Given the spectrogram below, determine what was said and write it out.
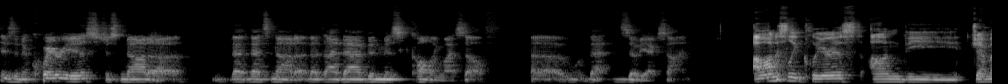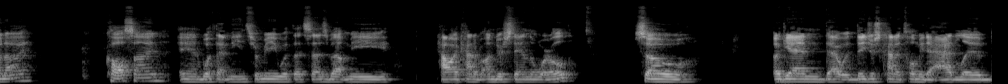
is an aquarius just not a that that's not a that I, i've been miscalling myself uh that zodiac sign I'm honestly clearest on the Gemini call sign and what that means for me, what that says about me, how I kind of understand the world. So again, that would they just kind of told me to ad lib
